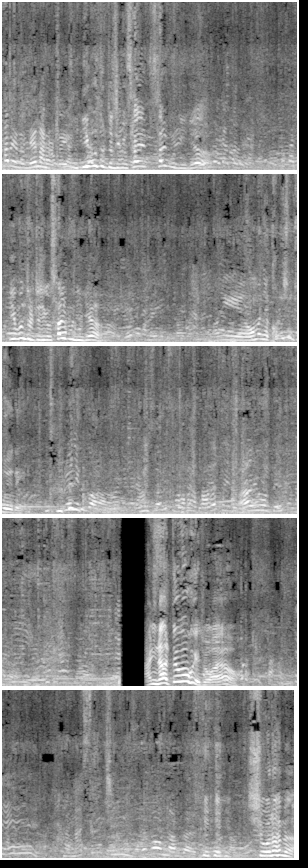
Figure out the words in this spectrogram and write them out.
하면은 내말할 거야. 이분들도 지금 살, 살 분위기야. 이분들도 지금 살 분위기야. 아니 어머니 커미션 줘야 돼. 그러니까. 아니, 나 뜨거운 게 좋아요. 뜨거운 남자. 시원하면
